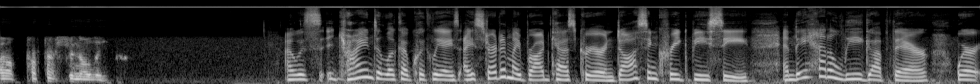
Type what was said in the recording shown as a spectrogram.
of professional league. I was trying to look up quickly. I, I, started my broadcast career in Dawson Creek, BC, and they had a league up there where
